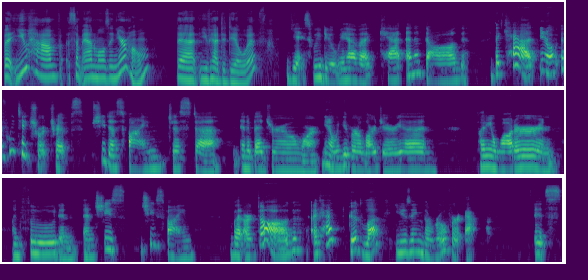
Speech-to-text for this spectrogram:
but you have some animals in your home that you've had to deal with. Yes, we do. We have a cat and a dog the cat, you know, if we take short trips, she does fine just uh, in a bedroom or, you know, we give her a large area and plenty of water and, and food and, and she's, she's fine. But our dog, I've had good luck using the Rover app. It's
